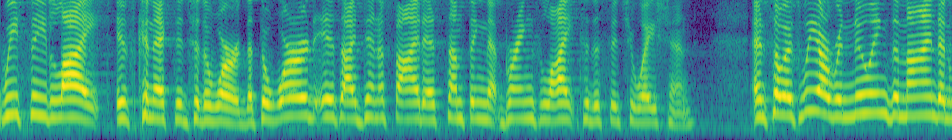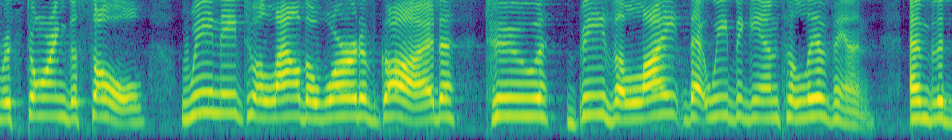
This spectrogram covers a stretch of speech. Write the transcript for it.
we see light is connected to the word, that the word is identified as something that brings light to the situation. And so, as we are renewing the mind and restoring the soul, we need to allow the word of God to be the light that we begin to live in. And the,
